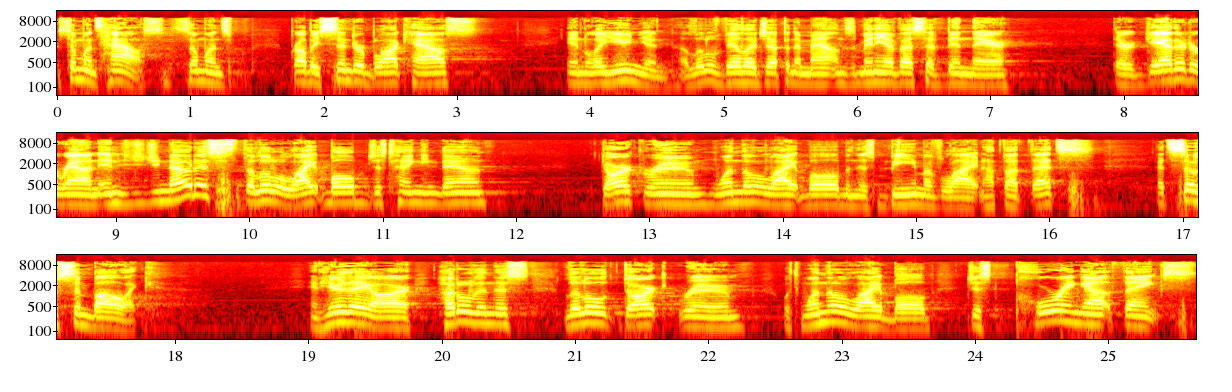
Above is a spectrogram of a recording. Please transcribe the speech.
someone's house, someone's probably cinder block house in La Union, a little village up in the mountains. Many of us have been there. They're gathered around. And did you notice the little light bulb just hanging down? dark room, one little light bulb, and this beam of light. And I thought, that's, that's so symbolic. And here they are, huddled in this little dark room with one little light bulb, just pouring out thanks.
